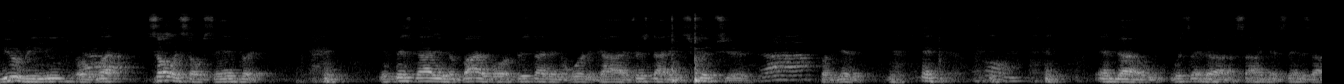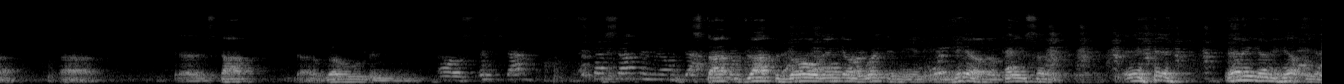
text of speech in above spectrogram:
you're reading or Uh-huh. what so and so said, but if it's not in the Bible, if it's not in the Word of God, if it's not in Scripture, Uh-huh. forget it. Oh, and uh, what's that uh, sign that says uh, uh, uh, stop uh, road and oh, st- stop, stop, stop and roll. Drop, stop, drop and roll ain't gonna work in, in, in hell, okay? So that ain't gonna help you.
